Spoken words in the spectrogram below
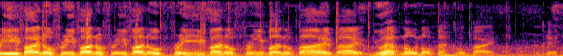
free final, free final, free final, free final, free final. Bye, bye. You have no knockback. Oh, bye. Okay.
